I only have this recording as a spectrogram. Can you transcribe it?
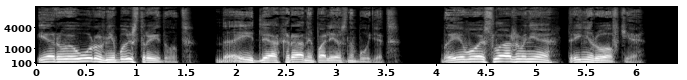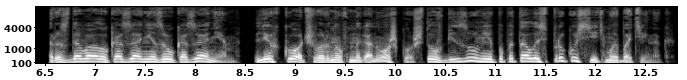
Первые уровни быстро идут, да и для охраны полезно будет. Боевое слаживание, тренировки. Раздавал указания за указанием, легко отшвырнув многоножку, что в безумии попыталась прокусить мой ботинок.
